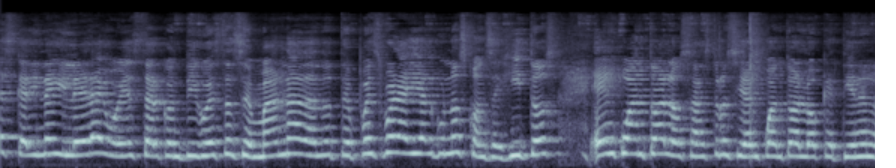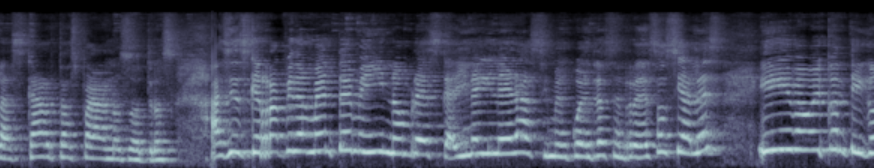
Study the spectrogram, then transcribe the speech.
es Karina Aguilera y voy a estar contigo esta semana dándote pues por ahí algunos consejitos en cuanto a los astros y en cuanto a lo que tienen las cartas para nosotros. Así es que rápidamente mi nombre es Karina Aguilera, así me encuentras en redes sociales y me voy contigo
